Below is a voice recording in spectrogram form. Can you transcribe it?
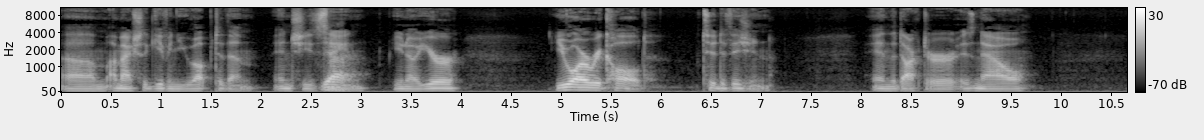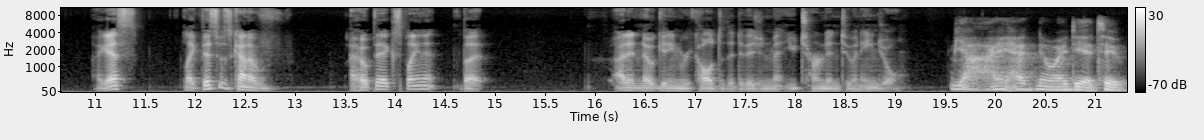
Um, I'm actually giving you up to them, and she's Yeah. saying, you know, you're you are recalled to division, and the doctor is now. I guess, like this was kind of. I hope they explain it, but I didn't know getting recalled to the division meant you turned into an angel. Yeah. I had no idea too.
